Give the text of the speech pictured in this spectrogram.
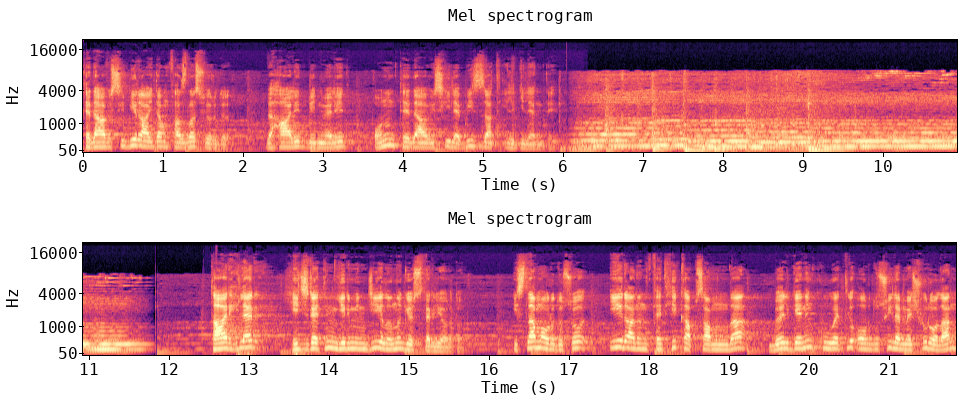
Tedavisi bir aydan fazla sürdü ve Halid bin Velid onun tedavisiyle bizzat ilgilendi. Tarihler hicretin 20. yılını gösteriyordu. İslam ordusu İran'ın fethi kapsamında bölgenin kuvvetli ordusuyla meşhur olan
